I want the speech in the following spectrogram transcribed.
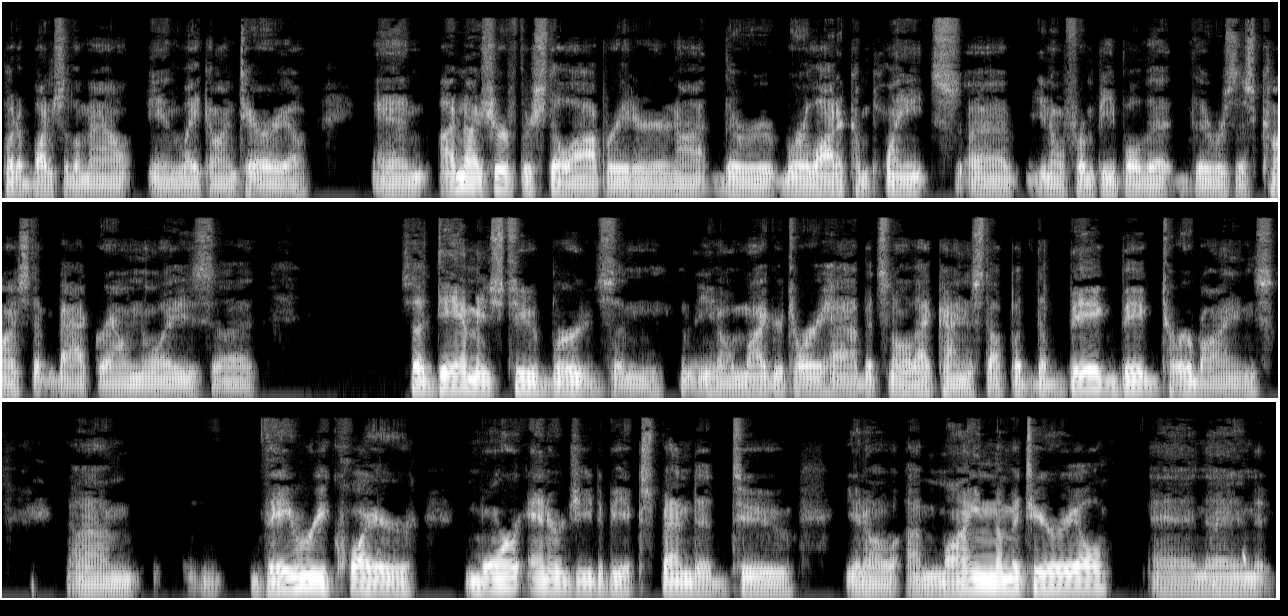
put a bunch of them out in Lake Ontario and I'm not sure if they're still operated or not. There were a lot of complaints, uh, you know, from people that there was this constant background noise, uh, so damage to birds and you know migratory habits and all that kind of stuff. But the big big turbines, um, they require more energy to be expended to you know uh, mine the material and then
